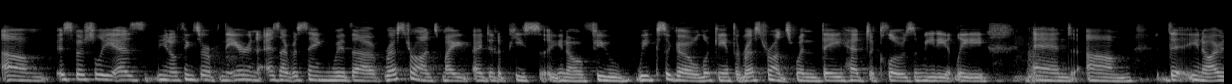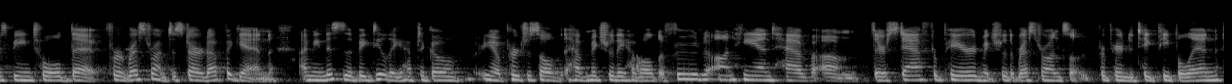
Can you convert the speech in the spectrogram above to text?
um, especially as you know things are up in the air. And as I was saying with uh, restaurants, my I did a piece you know a few weeks ago looking at the restaurants when they had to close immediately, and um, that you know I was being told that for a restaurant to start up again, I mean this is a big deal. They have to go you know purchase all have make sure they have all the food on hand, have um, their staff prepared, make sure the restaurants prepared to take people in.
